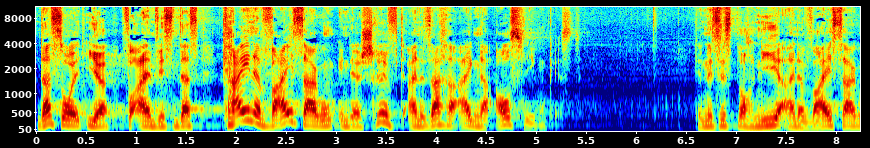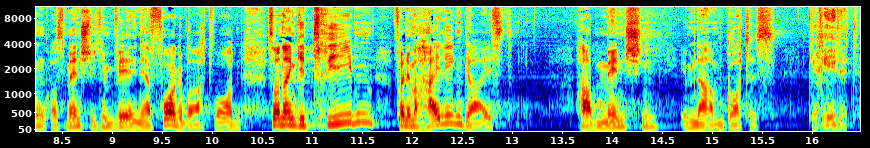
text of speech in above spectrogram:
Das sollt ihr vor allem wissen, dass keine Weissagung in der Schrift eine Sache eigener Auslegung ist. Denn es ist noch nie eine Weissagung aus menschlichem Willen hervorgebracht worden, sondern getrieben von dem Heiligen Geist haben Menschen im Namen Gottes geredet.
